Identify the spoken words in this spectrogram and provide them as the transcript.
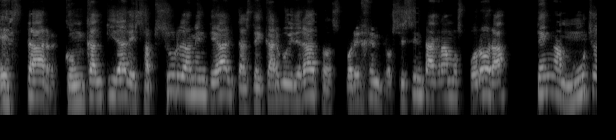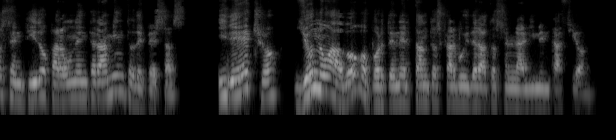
estar con cantidades absurdamente altas de carbohidratos, por ejemplo, 60 gramos por hora, tenga mucho sentido para un entrenamiento de pesas. Y de hecho, yo no abogo por tener tantos carbohidratos en la alimentación,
